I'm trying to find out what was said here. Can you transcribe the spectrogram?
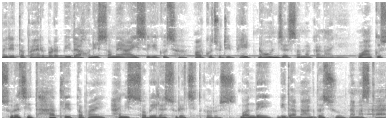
मैले तपाईँहरूबाट विदा हुने समय आइसकेको छ। अर्कोचोटि भेट नहुन्जेलसम्मका लागि उहाँको सुरक्षित हातले तपाईँ हामी सबैलाई सुरक्षित गरोस्। भन्दै विदा माग्दछु। नमस्कार।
